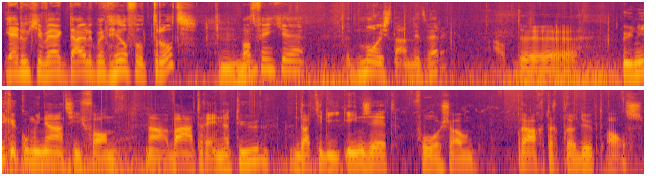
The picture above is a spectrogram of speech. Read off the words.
Jij doet je werk duidelijk met heel veel trots. Mhm. Wat vind je het mooiste aan dit werk? Nou, de unieke combinatie van nou, water en natuur. Dat je die inzet voor zo'n prachtig product als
